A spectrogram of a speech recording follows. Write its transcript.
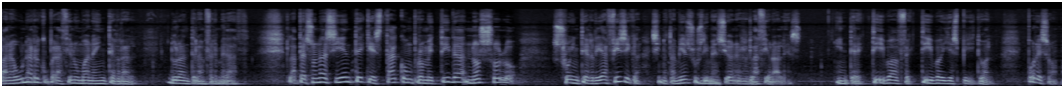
para una recuperación humana integral durante la enfermedad. La persona siente que está comprometida no solo su integridad física, sino también sus dimensiones relacionales, intelectiva, afectiva y espiritual. Por eso,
